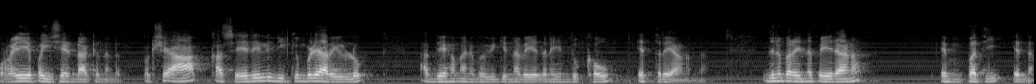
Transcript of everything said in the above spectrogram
കുറേ പൈസ ഉണ്ടാക്കുന്നുണ്ട്. പക്ഷേ ആ കസേരയിൽ ഇരിക്കുമ്പോഴേ അറിയുള്ളൂ അദ്ദേഹം അനുഭവിക്കുന്ന വേദനയും ദുഃഖവും എത്രയാണെന്ന്. ഇതിന് പറയുന്ന പേരാണ് എമ്പതി എന്ന്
